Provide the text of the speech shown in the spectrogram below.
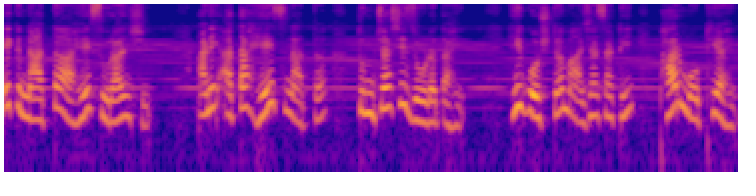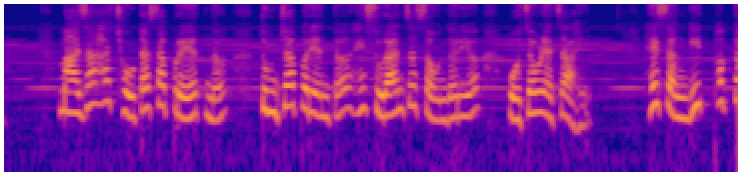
एक नातं आहे सुरांशी. आणि आता हेच नातं तुमच्याशी जोडत आहे. ही गोष्ट माझ्यासाठी फार मोठी आहे. माझा हा छोटासा प्रयत्न तुमच्यापर्यंत हे सुरांचं सौंदर्य पोचवण्याचा आहे. हे संगीत फक्त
